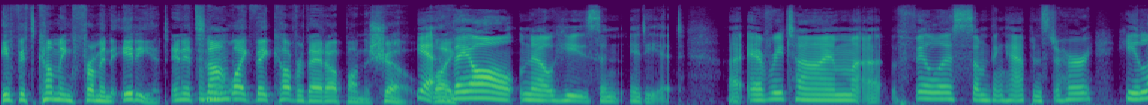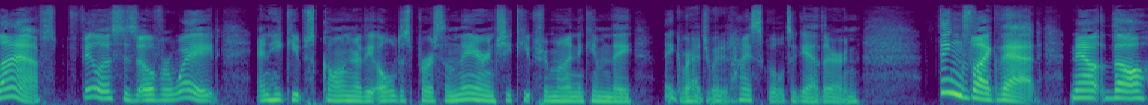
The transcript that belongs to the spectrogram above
if it's coming from an idiot, and it's not like they cover that up on the show. Mm-hmm. Yeah, like, they all know he's an idiot. Uh, every time uh, Phyllis, something happens to her, he laughs. Phyllis is overweight, and he keeps calling her the oldest person there, and she keeps reminding him they, they graduated high school together and things like that. Now, the,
